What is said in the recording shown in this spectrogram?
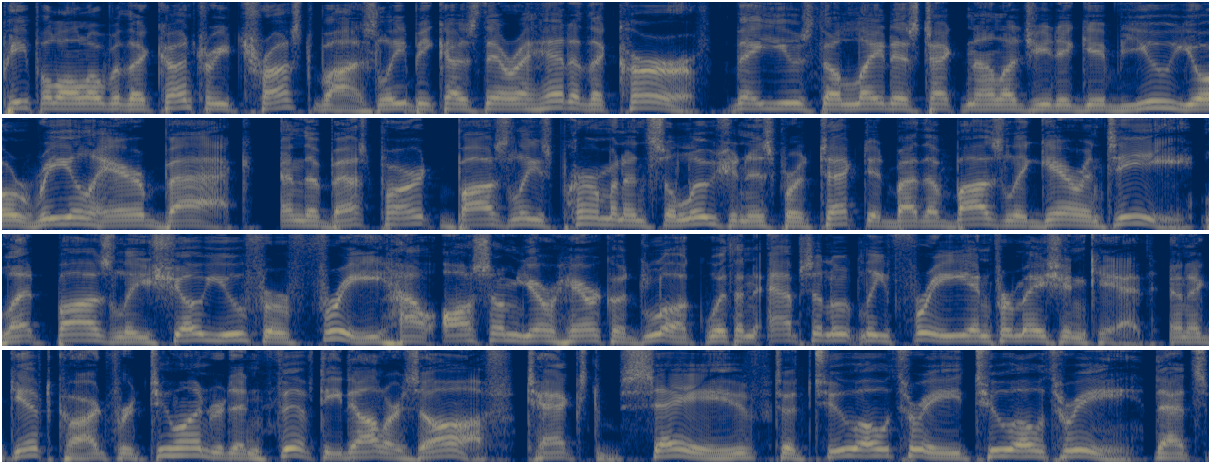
People all over the country trust Bosley because they're ahead of the curve. They use the latest technology to give you your real hair back. And the best part? Bosley's permanent solution is protected by the Bosley Guarantee. Let Bosley show you for free how awesome your hair could look with an absolutely free information kit and a gift card for $250 off. Text SAVE to 203203. That's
